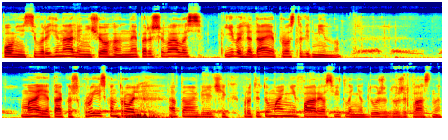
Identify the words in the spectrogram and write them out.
повністю в оригіналі, нічого не перешивалось і виглядає просто відмінно. Має також круїз-контроль автомобільчик, протитуманні фари, освітлення дуже-дуже класно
